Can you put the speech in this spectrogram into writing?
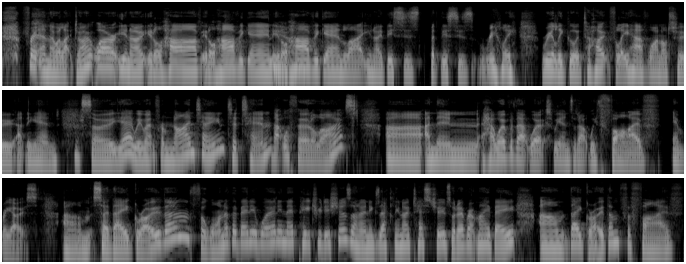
free- and they were like, "Don't worry, you know, it'll halve, it'll halve again, it'll Yeah. halve again." Like, you know, this is, but this is really, really good to hopefully have one or two at the end. So yeah, we went from 19 to 10 that were fertilized, uh, and then however that works, we ended up with five embryos. Um, so they grow them, for want of a better word, in their petri dishes. I don't exactly know test tubes, whatever it may be. Um, they grow them for five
